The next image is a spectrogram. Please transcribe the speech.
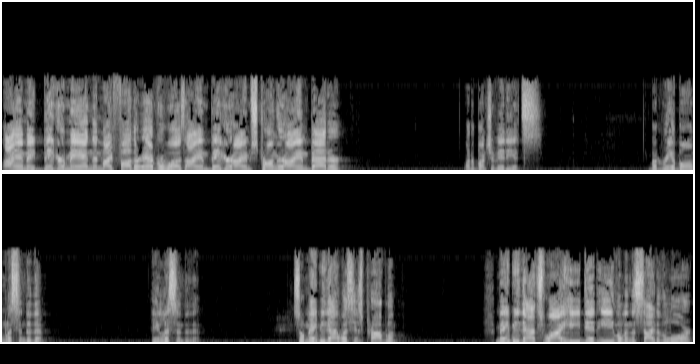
I am a bigger man than my father ever was. I am bigger, I am stronger, I am badder. What a bunch of idiots. But Rehoboam listened to them. He listened to them. So maybe that was his problem. Maybe that's why he did evil in the sight of the Lord.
